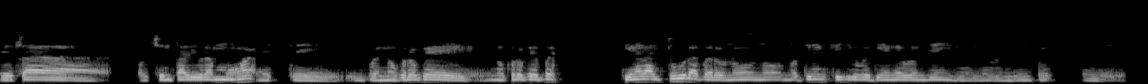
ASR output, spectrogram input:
esa 80 libras moja, este, y pues no creo que, no creo que pues tiene la altura, pero no, no, no tiene el físico que tiene LeBron James, LeBron James pues, eh,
